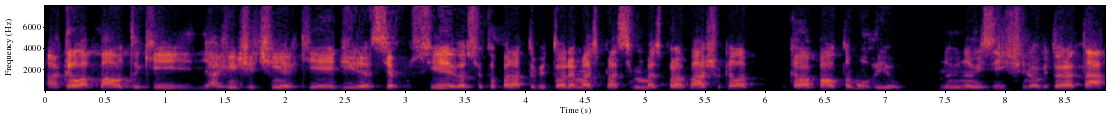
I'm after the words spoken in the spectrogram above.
Aquela pauta que a gente tinha aqui de se é possível, se o campeonato do Vitória é mais para cima, mais para baixo, aquela, aquela pauta morreu. Não, não existe, né? O Vitória está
